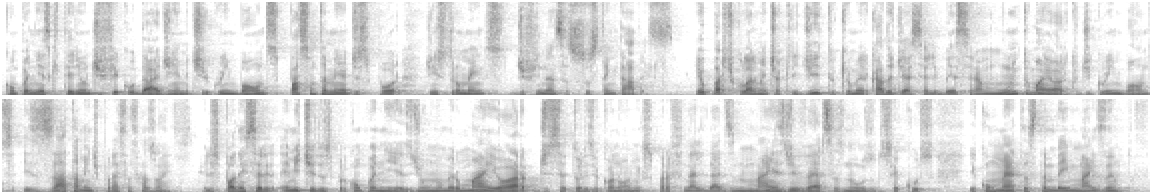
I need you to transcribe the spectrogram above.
companhias que teriam dificuldade em emitir green bonds passam também a dispor de instrumentos de finanças sustentáveis. Eu particularmente acredito que o mercado de SLB será muito maior que o de green bonds exatamente por essas razões. Eles podem ser emitidos por companhias de um número maior de setores econômicos para finalidades mais diversas no uso dos recursos e com metas também mais amplas.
